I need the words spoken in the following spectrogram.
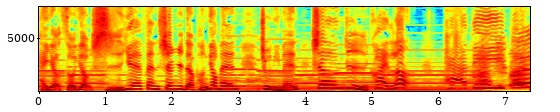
还有所有十月份生日的朋友们，祝你们生日快乐，Happy Birthday！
